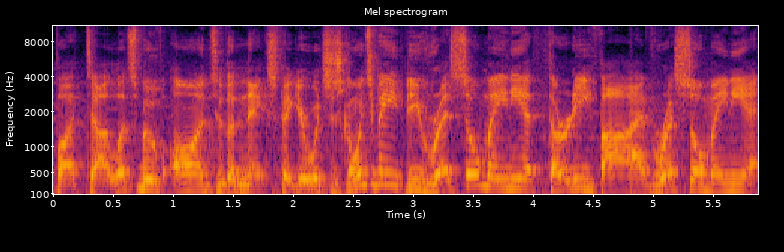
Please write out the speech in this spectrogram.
But uh, let's move on to the next figure, which is going to be the WrestleMania 35, WrestleMania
